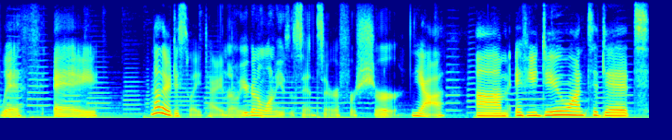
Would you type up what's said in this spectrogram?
with a another display type. No, you're gonna want to use a sans serif for sure. Yeah. Um, if you do want to get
